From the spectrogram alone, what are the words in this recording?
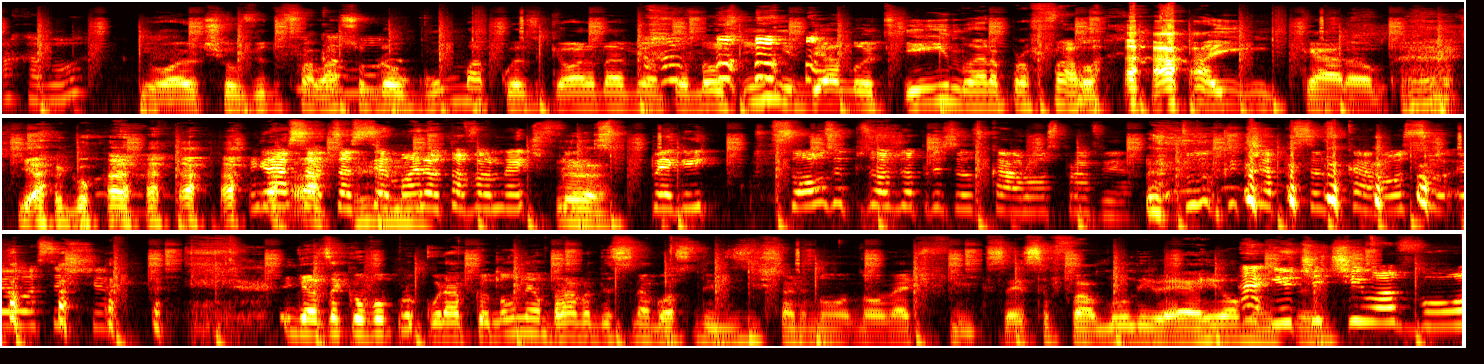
Acabou? Eu, eu tinha ouvido falar Acabou. sobre alguma coisa que é a Hora da Aventura. Não, dei a notícia. Ih, não era pra falar. Ih, caramba. E agora? Engraçado, essa semana eu tava no Netflix, É. peguei só os episódios da Princesa Caroço pra ver. Tudo que tinha Princesa Caroço, eu assisti. Engraçado que eu vou procurar, porque eu não lembrava desse negócio deles estarem no, no Netflix. Aí você falou, é Ah, realmente. e o titio avô,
